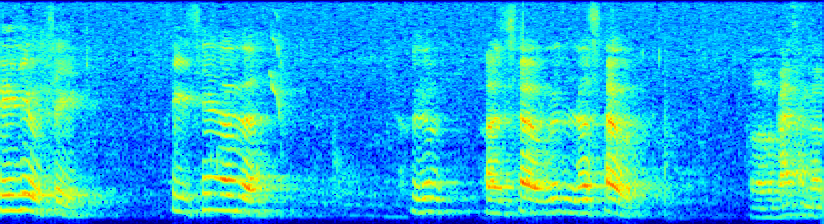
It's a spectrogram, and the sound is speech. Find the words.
हे जे होते. ते इथे लावलं फारसं अवघड नसावं. काय सांगाल?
